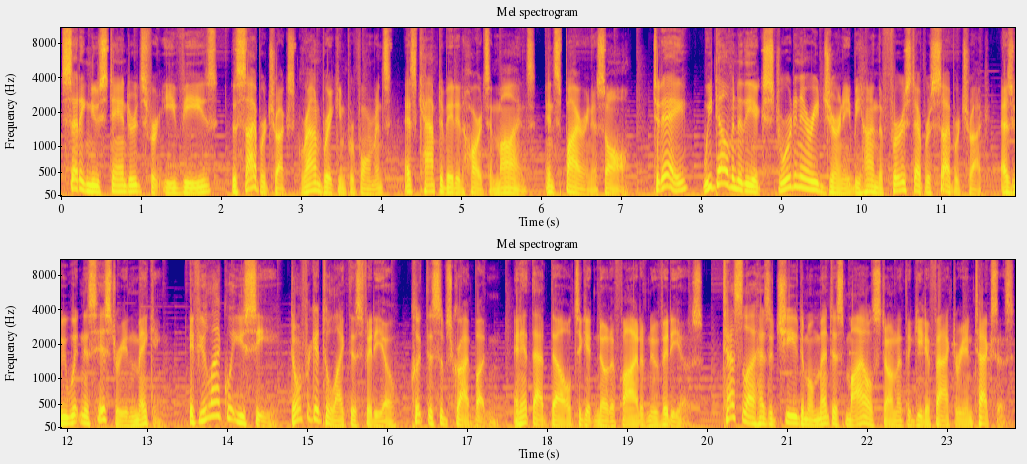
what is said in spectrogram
Setting new standards for EVs, the Cybertruck's groundbreaking performance has captivated hearts and minds, inspiring us all. Today, we delve into the extraordinary journey behind the first-ever Cybertruck as we witness history in the making. If you like what you see, don't forget to like this video, click the subscribe button, and hit that bell to get notified of new videos. Tesla has achieved a momentous milestone at the Gigafactory in Texas,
